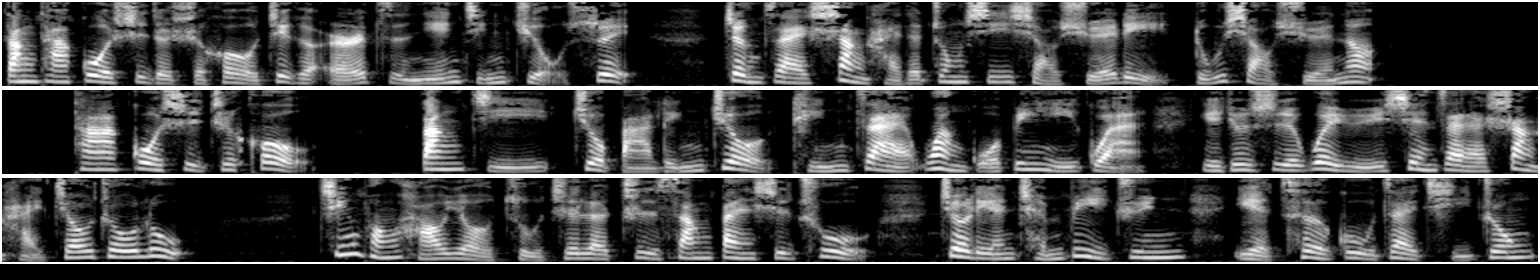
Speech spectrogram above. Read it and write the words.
当他过世的时候，这个儿子年仅九岁，正在上海的中西小学里读小学呢。他过世之后，当即就把灵柩停在万国殡仪馆，也就是位于现在的上海胶州路。亲朋好友组织了治丧办事处，就连陈璧君也侧顾在其中，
